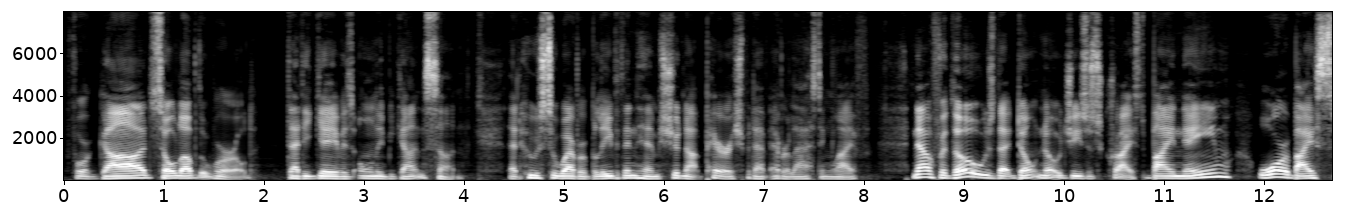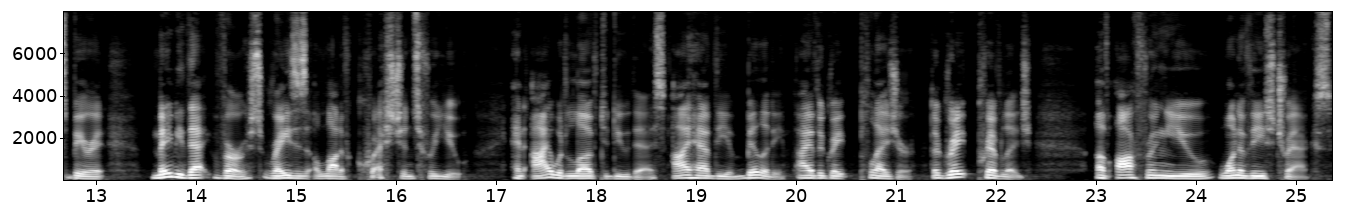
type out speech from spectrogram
For God so loved the world that he gave his only begotten Son, that whosoever believeth in him should not perish but have everlasting life. Now, for those that don't know Jesus Christ by name or by spirit, maybe that verse raises a lot of questions for you. And I would love to do this. I have the ability, I have the great pleasure, the great privilege of offering you one of these tracts.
